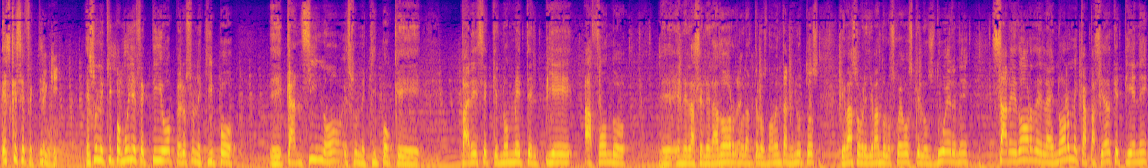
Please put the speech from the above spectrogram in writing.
Es que es efectivo. Es un equipo muy efectivo, pero es un equipo eh, cansino, es un equipo que parece que no mete el pie a fondo eh, en el acelerador durante los 90 minutos, que va sobrellevando los juegos, que los duerme, sabedor de la enorme capacidad que tiene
